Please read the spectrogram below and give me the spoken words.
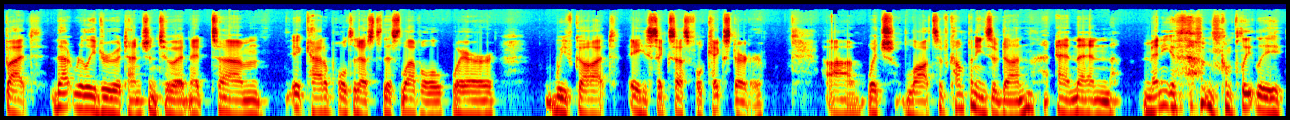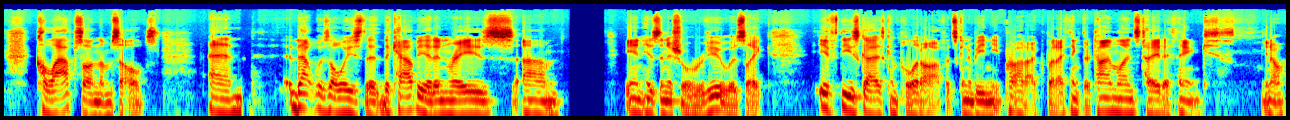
But that really drew attention to it, and it um, it catapulted us to this level where we've got a successful Kickstarter, uh, which lots of companies have done, and then many of them completely collapse on themselves. And that was always the the caveat in Ray's um, in his initial review was like, if these guys can pull it off, it's going to be a neat product. But I think their timeline's tight. I think you know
